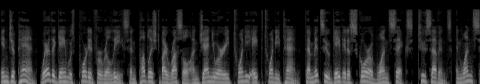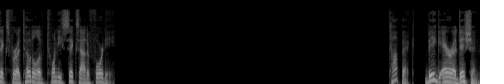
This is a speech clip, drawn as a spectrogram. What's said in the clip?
In Japan, where the game was ported for release and published by Russel on January 28, 2010, Famitsu gave it a score of 1 6, 2 7s, and 1 6 for a total of 26 out of 40. Topic: Big Air Edition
